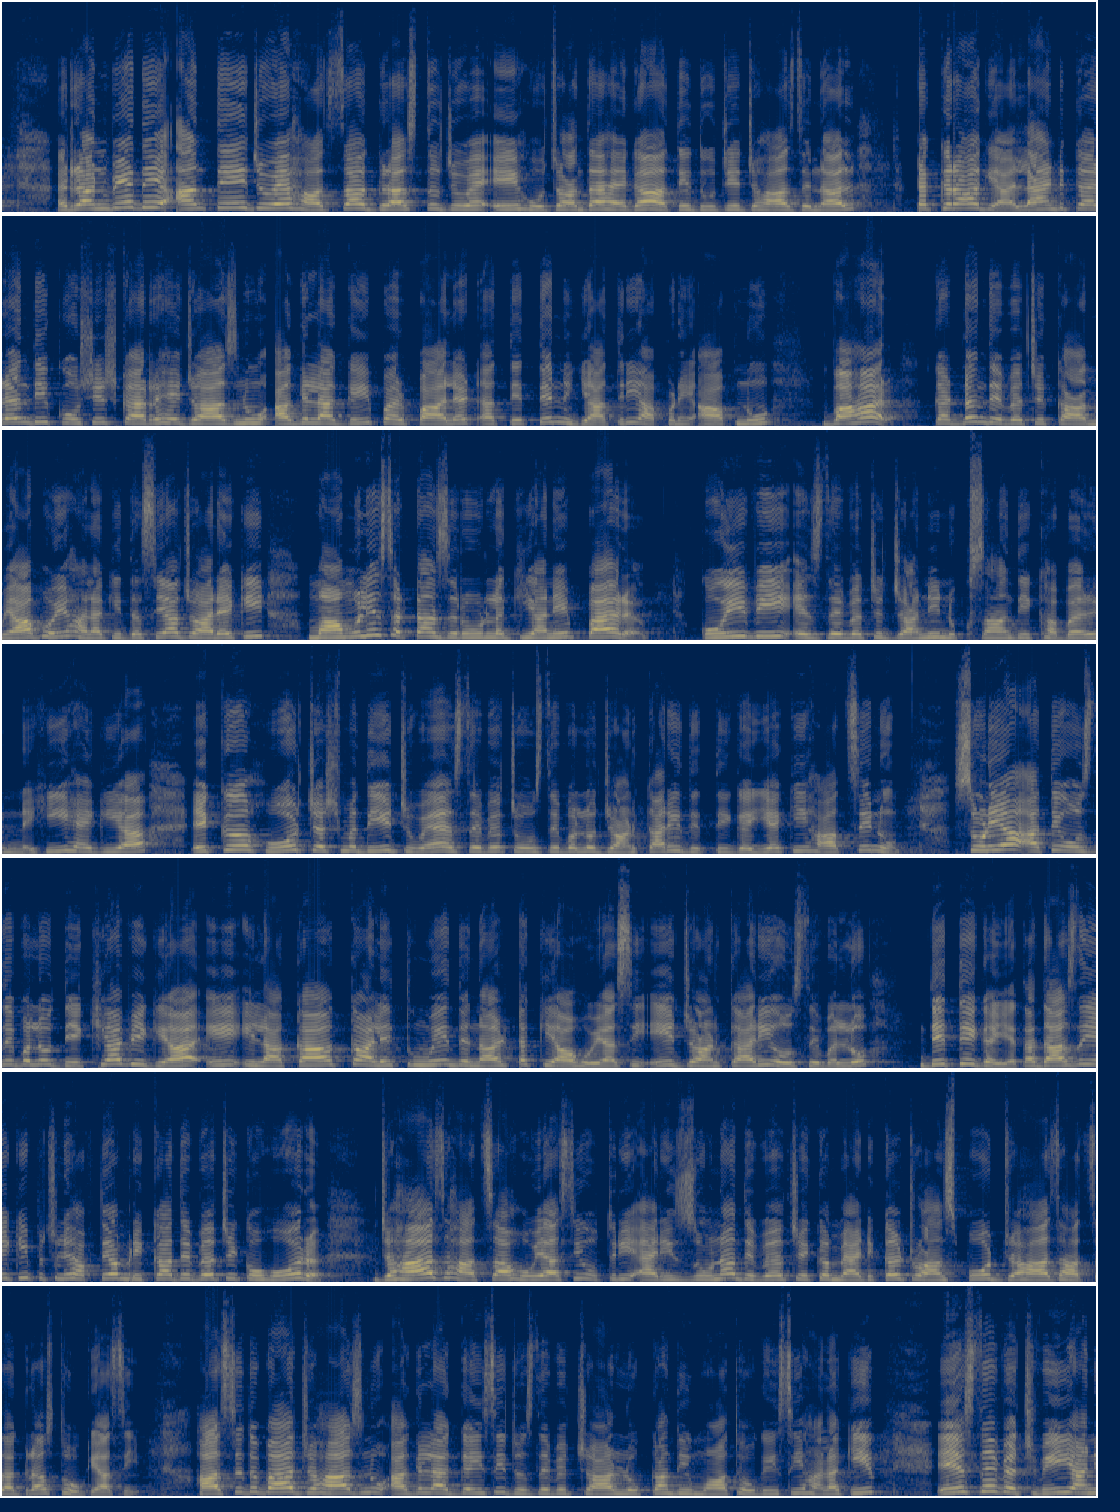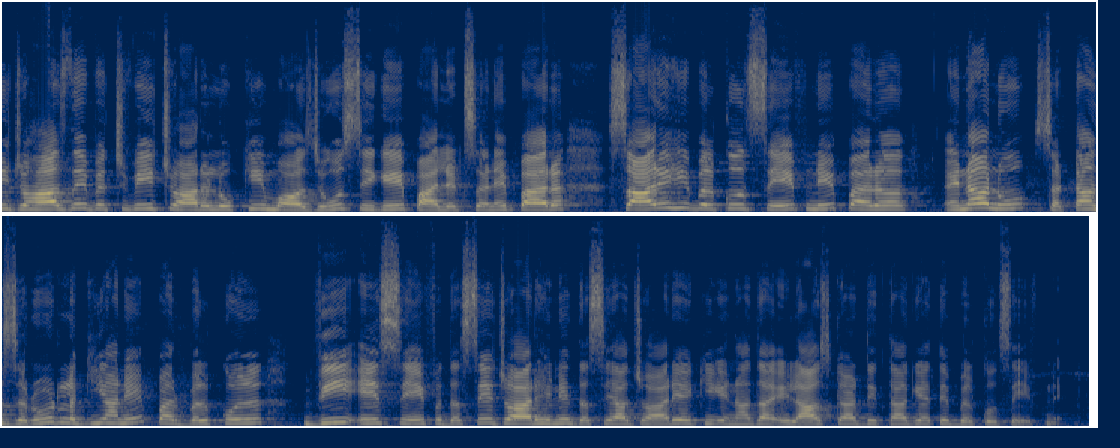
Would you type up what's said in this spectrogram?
ਰਨਵੇ ਦੇ ਅੰਤ ਤੇ ਜੋ ਹੈ ਹਾਦਸਾ ਗ੍ਰਸਤ ਜੋ ਹੈ, ਇਹ ਹੋ ਜਾਂਦਾ ਹੈਗਾ ਅਤੇ ਦੂਜੇ ਜਹਾਜ਼ ਦੇ ਨਾਲ ਟਕਰਾ ਗਿਆ। ਲੈਂਡ ਕਰਨ ਦੀ ਕੋਸ਼ਿਸ਼ ਕਰ ਰਹੇ ਜਹਾਜ਼ ਨੂੰ ਅੱਗ ਲੱਗ ਗਈ, ਪਰ ਪਾਇਲਟ ਅਤੇ ਤਿੰਨ ਯਾਤਰੀ ਆਪਣੇ ਆਪ ਨੂੰ ਬਾਹਰ ਕੱਢਣ ਦੇ ਵਿੱਚ ਕਾਮਯਾਬ ਹੋਏ। ਹਾਲਾਂਕਿ ਦੱਸਿਆ ਜਾ ਰਿਹਾ ਹੈ ਕਿ ਮਾਮੂਲੀ ਸੱਟਾਂ ਜ਼ਰੂਰ ਲੱਗੀਆਂ ਨੇ, ਪਰ ਕੋਈ ਵੀ ਇਸ ਦੇ ਵਿੱਚ ਜਾਨੀ ਨੁਕਸਾਨ ਦੀ ਖਬਰ ਨਹੀਂ ਹੈਗੀ ਆ। ਇੱਕ ਹੋਰ ਚਸ਼ਮਦੀਦ ਜੋ ਹੈ, ਇਸ ਦੇ ਵਿੱਚ ਉਸ ਦੇ ਵੱਲੋਂ ਜਾਣਕਾਰੀ ਦਿੱਤੀ ਗਈ ਹੈ ਕਿ ਹਾਦਸੇ ਨੂੰ ਸੁਣਿਆ ਅਤੇ ਉਸ ਦੇ ਵੱਲੋਂ ਦੇਖਿਆ ਵੀ ਗਿਆ। ਇਹ ਇਲਾਕਾ ਕਾਲੇ ਧੂਏ ਦੇ ਨਾਲ ਟਕਿਆ ਹੋਇਆ ਸੀ। ਇਹ ਜਾਣਕਾਰੀ ਉਸ ਦੇ ਵੱਲੋਂ ਦਿੱਤੀ ਗਈ ਹੈ। ਤਾਂ ਦੱਸ ਦਈਏ ਕਿ ਪਿਛਲੇ ਹਫ਼ਤੇ ਅਮਰੀਕਾ ਦੇ ਵਿੱਚ ਇੱਕ ਹੋਰ ਜਹਾਜ਼ ਹਾਦਸਾ ਹੋਇਆ ਸੀ। ਉੱਤਰੀ ਐਰੀਜ਼ੋਨਾ ਦੇ ਵਿੱਚ ਇੱਕ ਮੈਡੀਕਲ ਟਰਾਂਸਪੋਰਟ ਜਹਾਜ਼ ਹਾਦਸਾਗ੍ਰਸਤ ਹੋ ਗਿਆ ਸੀ। ਹਾਦਸੇ ਤੋਂ ਬਾਅਦ ਜਹਾਜ਼ ਨੂੰ ਅੱਗ ਲੱਗ ਗਈ ਸੀ, ਜਿਸ ਦੇ ਵਿੱਚ ਚਾਰ ਲੋਕਾਂ ਦੀ ਮੌਤ ਹੋ ਗਈ ਸੀ। ਹਾਲਾਂਕਿ ਇਸ ਦੇ ਵਿੱਚ ਵੀ, ਯਾਨੀ ਜਹਾਜ਼ ਦੇ ਵਿੱਚ ਵੀ ਚਾਰ ਲੋਕੀ ਮੌਜੂਦ ਸੀਗੇ। ਪਾਇਲਟ ਸਣੇ ਪਰ ਸਾਰੇ ਹੀ ਬਿਲਕੁਲ ਸੇਫ ਨੇ। ਪਰ ਇਹਨਾਂ ਨੂੰ ਸੱਟਾਂ ਜ਼ਰੂਰ ਲੱਗੀਆਂ ਨੇ, ਪਰ ਬਿਲਕੁਲ ਵੀ ਇਹ ਸੇਫ ਦੱਸੇ ਜਾ ਰਹੇ ਨੇ, ਦੱਸਿਆ ਜਾ ਰਿਹਾ ਹੈ ਕਿ ਇਹਨਾਂ ਦਾ ਇਲਾਜ ਕਰ ਦਿੱਤਾ ਗਿਆ ਤੇ ਬਿਲਕੁਲ ਸੇਫ ਨੇ।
